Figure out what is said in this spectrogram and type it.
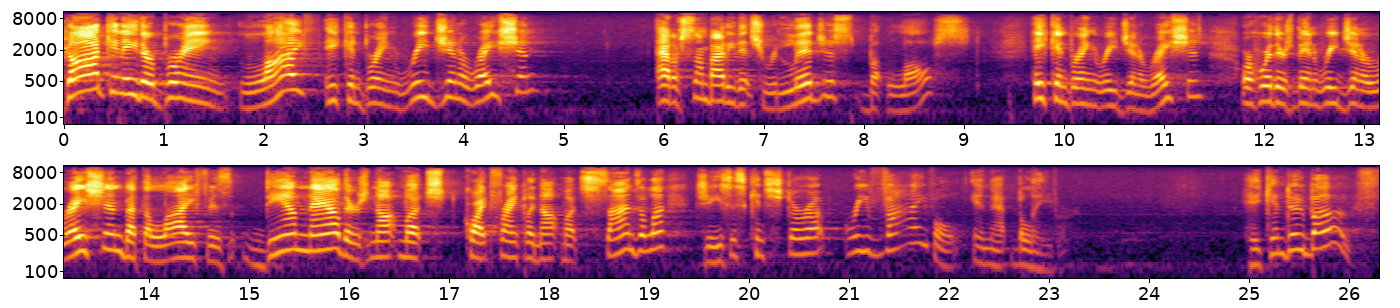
God can either bring life, He can bring regeneration out of somebody that's religious but lost. He can bring regeneration, or where there's been regeneration, but the life is dim now, there's not much, quite frankly, not much signs of life. Jesus can stir up revival in that believer. He can do both.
